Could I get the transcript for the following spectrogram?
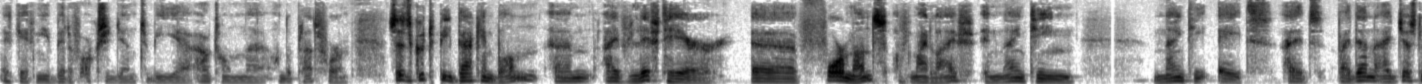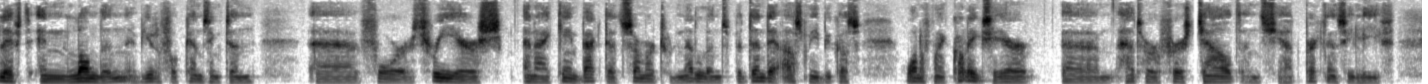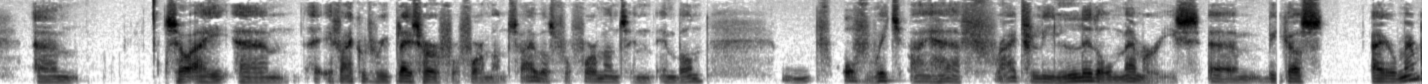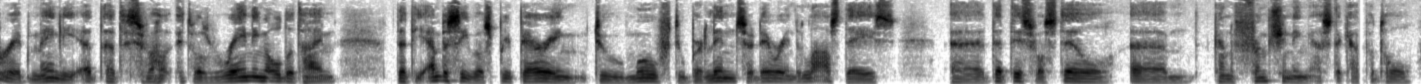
It gave me a bit of oxygen to be uh, out on uh, on the platform. So it's good to be back in Bonn. Um, I've lived here uh, four months of my life in 1998. I'd, by then, I just lived in London, in beautiful Kensington, uh, for three years, and I came back that summer to the Netherlands. But then they asked me because one of my colleagues here um, had her first child and she had pregnancy leave. Um, so I, um, if I could replace her for four months, so I was for four months in in Bonn of which I have frightfully little memories um, because I remember it mainly at that well, it was raining all the time. That the embassy was preparing to move to Berlin, so they were in the last days. Uh, that this was still um, kind of functioning as the capital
